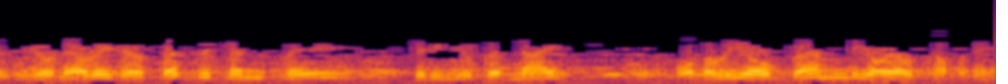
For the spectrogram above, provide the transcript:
This is your narrator, Frederick Lindsley, bidding you good night for the Rio Grande Oil Company.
